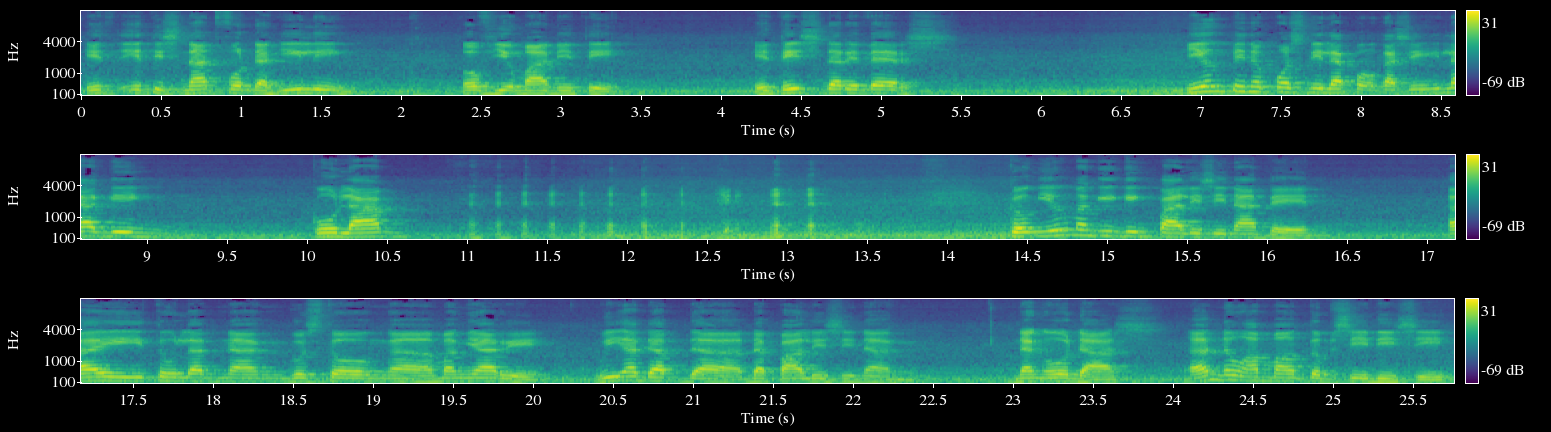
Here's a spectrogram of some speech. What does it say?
It, it is not for the healing of humanity. It is the reverse. Yung pinupost nila po kasi laging kulam. Kung yung magiging policy natin ay tulad ng gustong uh, mangyari, we adapt the, the policy ng, ng ODAS, uh, no amount of CDC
